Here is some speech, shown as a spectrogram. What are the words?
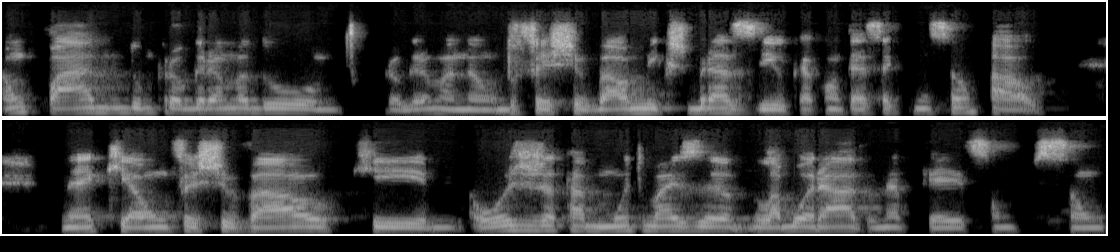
é um quadro de um programa do programa não do festival Mix Brasil que acontece aqui em São Paulo né, que é um festival que hoje já está muito mais elaborado, né, porque são, são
